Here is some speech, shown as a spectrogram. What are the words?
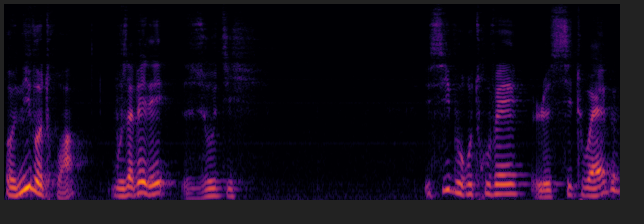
Au niveau 3, vous avez les outils. Ici, vous retrouvez le site web,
